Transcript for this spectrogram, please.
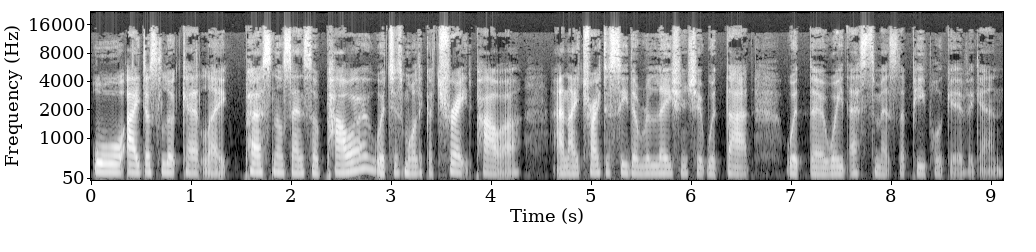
or I just look at like personal sense of power, which is more like a trait power. And I try to see the relationship with that, with the weight estimates that people give again.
